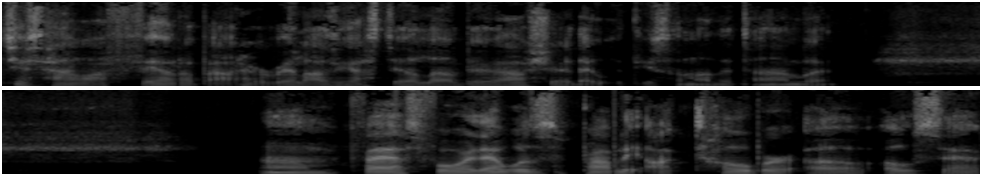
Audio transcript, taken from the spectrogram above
just how I felt about her, realizing I still loved her. I'll share that with you some other time. But um, fast forward, that was probably October of 07.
